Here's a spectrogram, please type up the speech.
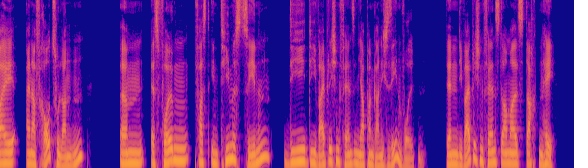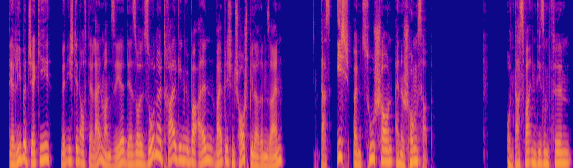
bei einer Frau zu landen. Ähm, es folgen fast intime Szenen, die die weiblichen Fans in Japan gar nicht sehen wollten. Denn die weiblichen Fans damals dachten, hey, der liebe Jackie, wenn ich den auf der Leinwand sehe, der soll so neutral gegenüber allen weiblichen Schauspielerinnen sein, dass ich beim Zuschauen eine Chance habe. Und das war in diesem Film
